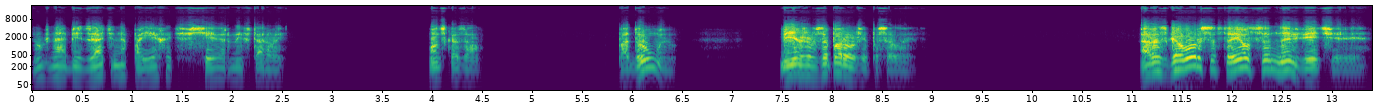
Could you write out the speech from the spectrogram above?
нужно обязательно поехать в Северный второй. Он сказал: "Подумаю. Меня же в Запорожье посылают". А разговор состоялся на вечере.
